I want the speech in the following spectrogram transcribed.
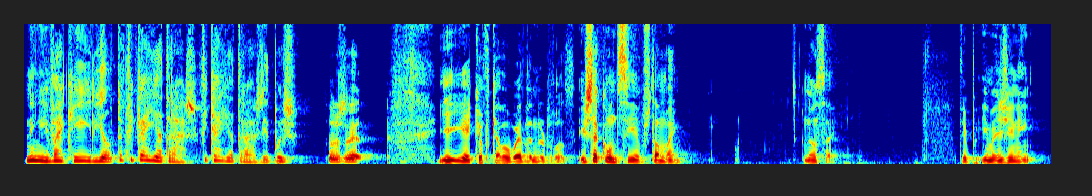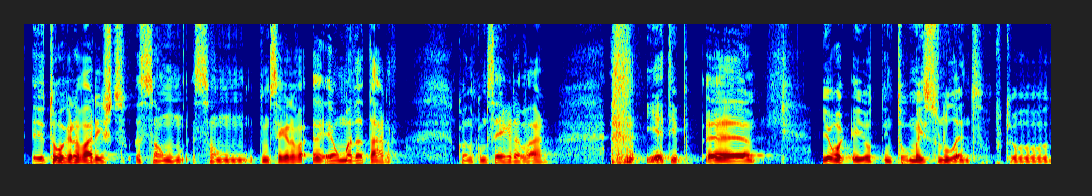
Ninguém vai cair. E ele, tu fica aí atrás, fica aí atrás. E depois, estão a perceber? E aí é que eu ficava bué nervoso. Isto acontecia-vos também? Não sei. Tipo, imaginem, eu estou a gravar isto, são, são, comecei a gravar, é uma da tarde, quando comecei a gravar, e é tipo, uh, eu estou meio sonolento, porque eu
